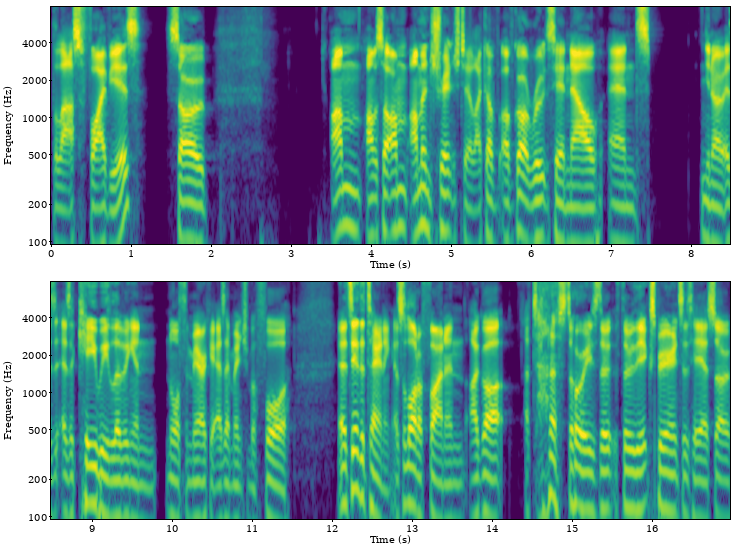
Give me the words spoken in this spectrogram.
the last five years. So I'm, I'm so I'm I'm entrenched here. Like I've I've got roots here now, and you know, as as a Kiwi living in North America, as I mentioned before, it's entertaining. It's a lot of fun, and I got a ton of stories th- through the experiences here. So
